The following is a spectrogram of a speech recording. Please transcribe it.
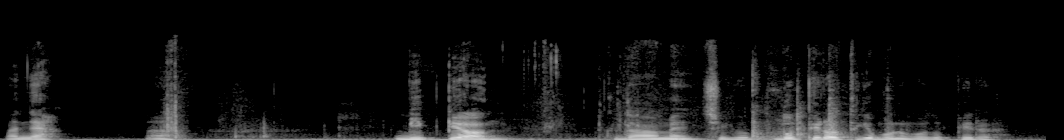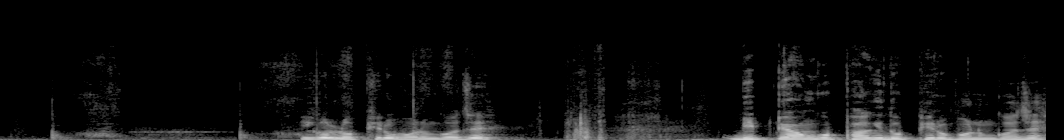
맞냐? 어. 밑변. 그 다음에 지금 높이를 어떻게 보는 거 높이를? 이걸 높이로 보는 거지? 밑변 곱하기 높이로 보는 거지?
